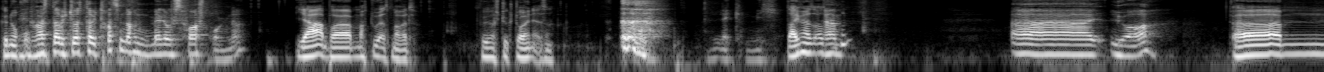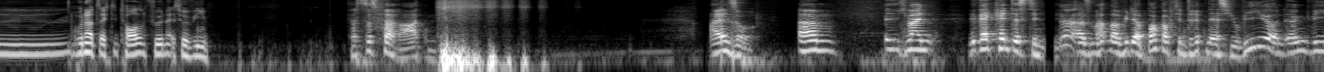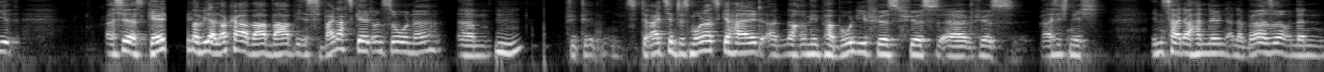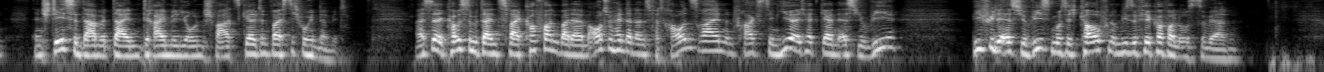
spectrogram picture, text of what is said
Genug. Du hast, glaube ich, du hast, glaube ich, trotzdem noch einen Meldungsvorsprung, ne? Ja, aber mach du erstmal was. Ich will ein Stück Steuern essen. Leck mich. Darf ich mir das aussuchen? Äh, ja. Ähm, 160.000 für eine SUV. Hast du es verraten? Also, ähm, ich meine, wer kennt das denn? Ja, also man hat mal wieder Bock auf den dritten SUV und irgendwie, weißt du, das Geld immer wieder locker war, war, wie ist Weihnachtsgeld und so, ne? Ähm, Mhm. 13. Monatsgehalt, und noch irgendwie ein paar Boni fürs, fürs, äh, fürs, weiß ich nicht, Insiderhandeln an der Börse und dann, dann stehst du da mit deinen drei Millionen Schwarzgeld und weißt nicht, wohin damit. Weißt du, kommst du mit deinen zwei Koffern bei deinem Autohändler deines Vertrauens rein und fragst ihn hier, ich hätte gerne ein SUV. Wie viele SUVs muss ich kaufen, um diese vier Koffer loszuwerden?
